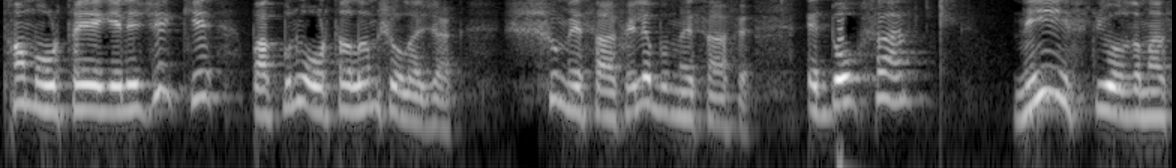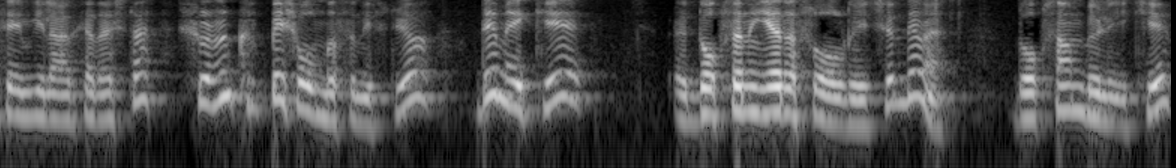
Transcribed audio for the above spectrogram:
Tam ortaya gelecek ki bak bunu ortalamış olacak. Şu mesafeyle bu mesafe. E 90 neyi istiyor o zaman sevgili arkadaşlar? Şuranın 45 olmasını istiyor. Demek ki e, 90'ın yarısı olduğu için değil mi? 90 bölü 2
